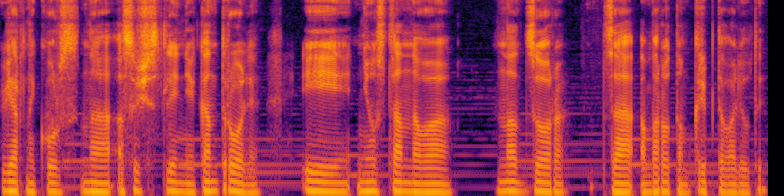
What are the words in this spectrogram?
верный курс на осуществление контроля и неустанного надзора за оборотом криптовалюты.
